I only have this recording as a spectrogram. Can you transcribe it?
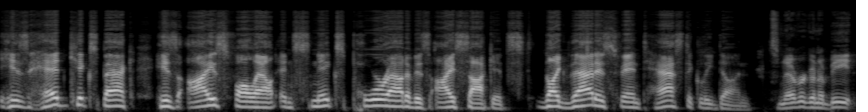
his head kicks back, his eyes fall out, and snakes pour out of his eye sockets. Like that is fantastically done. It's never gonna beat.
